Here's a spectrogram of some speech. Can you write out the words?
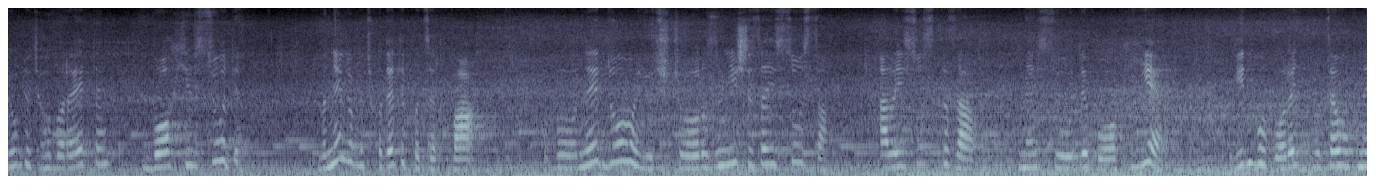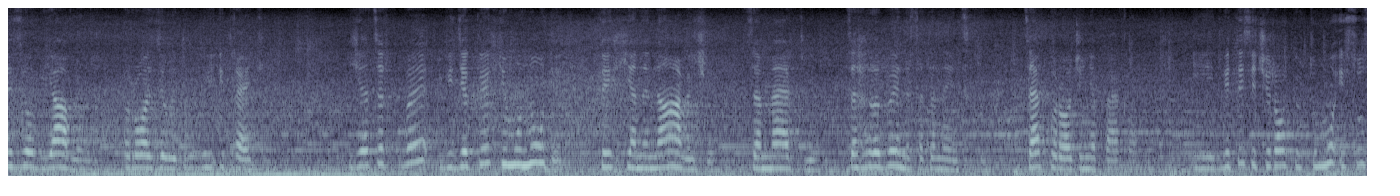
люблять говорити Бог є всюди. Вони люблять ходити по церквах. Вони думають, що розумніше за Ісуса. Але Ісус сказав, не всюди Бог є. Він говорить про це у книзі об'явлення, розділи 2 і 3. Є церкви, від яких йому нудить, тих я ненавиджу. Це мертві, це глибини сатанинські, це породження пекла. І дві тисячі років тому Ісус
